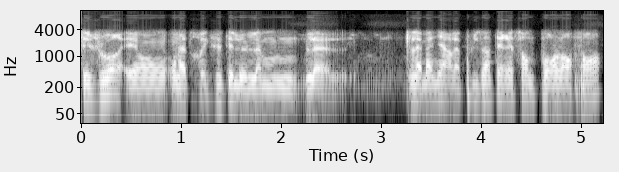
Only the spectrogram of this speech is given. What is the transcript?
séjour et on, a trouvé que c'était la, manière la plus intéressante pour l'enfant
